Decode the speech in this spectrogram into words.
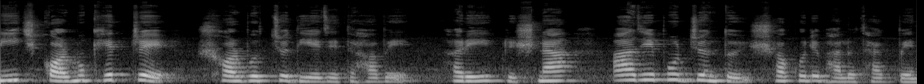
নিজ কর্মক্ষেত্রে সর্বোচ্চ দিয়ে যেতে হবে। হরে কৃষ্ণা আজ এ পর্যন্তই। সকলে ভালো থাকবেন।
